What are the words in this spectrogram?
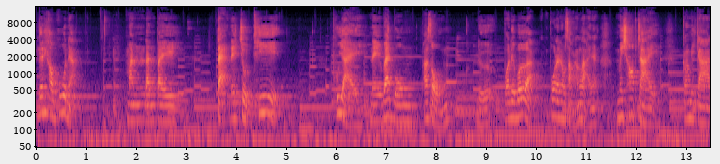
เรื่องที่เขาพูดเนี่ย มันดันไปแตะในจุดที่ผู้ใหญ่ในแวดวงพระสงฆ์หรือ whatever อะพวกไดโนเสาร์ทั้งหลายเนี่ยไม่ชอบใจก็มีการ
